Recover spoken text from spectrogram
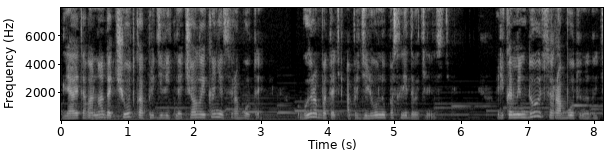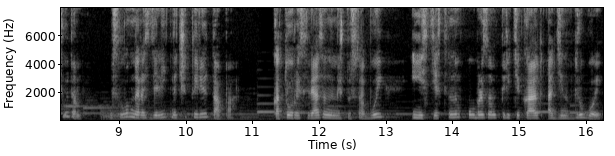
Для этого надо четко определить начало и конец работы, выработать определенную последовательность. Рекомендуется работу над этюдом условно разделить на четыре этапа, которые связаны между собой и естественным образом перетекают один в другой,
